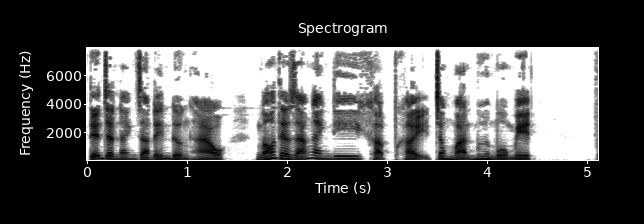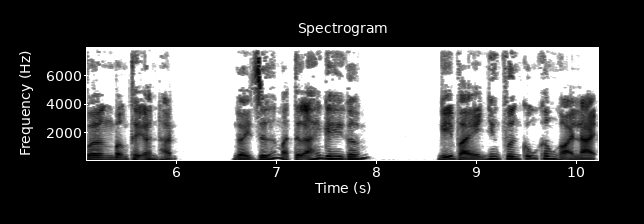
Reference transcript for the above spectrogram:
Tiến chân anh ra đến đường hào, ngó theo dáng anh đi khập khậy trong màn mưa mù mịt. Phương bỗng thấy ân hận. Người dứa mà tự ái ghê gớm. Nghĩ vậy nhưng Phương cũng không gọi lại,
